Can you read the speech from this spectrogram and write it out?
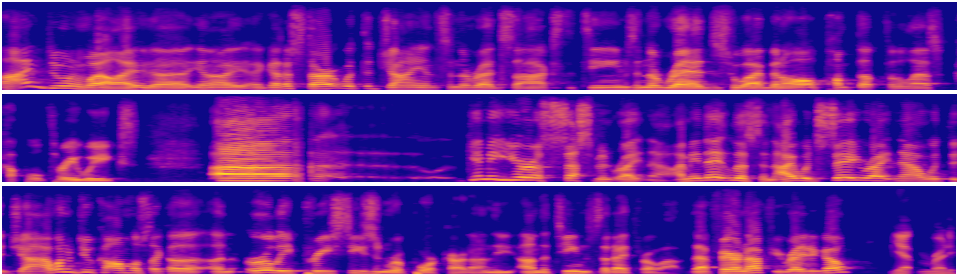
I'm doing well. I, uh, you know, I, I got to start with the Giants and the Red Sox, the teams and the Reds, who I've been all pumped up for the last couple, three weeks. Uh, give me your assessment right now. I mean, they listen. I would say right now with the Giants, I want to do almost like a, an early preseason report card on the on the teams that I throw out. Is that fair enough? You ready to go? Yep, I'm ready.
